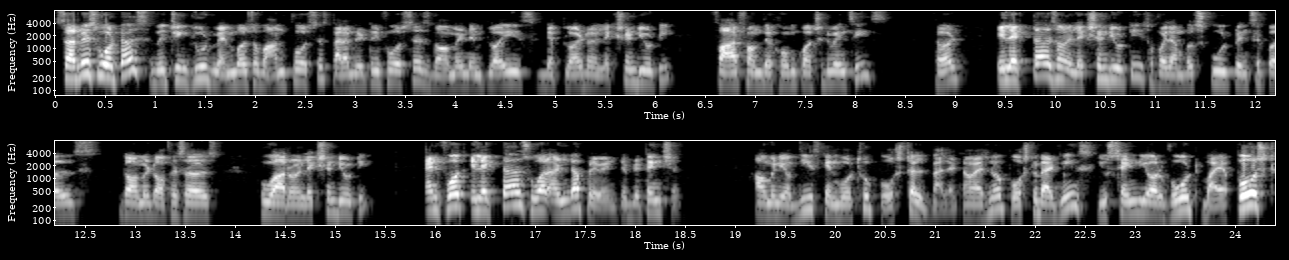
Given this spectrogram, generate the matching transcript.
service voters, which include members of armed forces, paramilitary forces, government employees deployed on election duty far from their home constituencies. Third, electors on election duty, so for example, school principals, government officers who are on election duty. And fourth, electors who are under preventive detention how many of these can vote through postal ballot. Now, as you know, postal ballot means you send your vote by a post.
